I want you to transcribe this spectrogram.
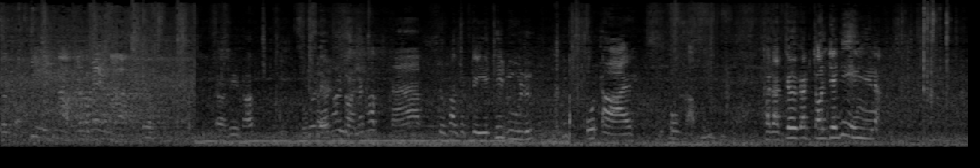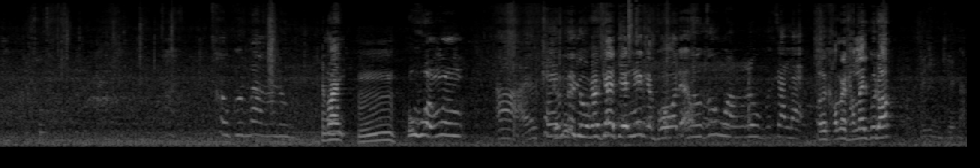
สวัสดีครับดูแลเขาหน่อยนะครับ ครับสุภาพสตรีที่ดูลึกโอ้ตายโอ้กลับขนาดเจอกันตอนเย็นนี่เองนี่นะขอบคุณมากนะลุงว่าอืมกูห่วงมึงอ่าโอเคถึงจะอยู่กันแค่เย็นนี่ก็พอแล้วหนูก็ห่วงลุงเหมือนกันแหละ เออเขาไม่ทำให้กูหรอกไม่ใช่เคสหนัก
